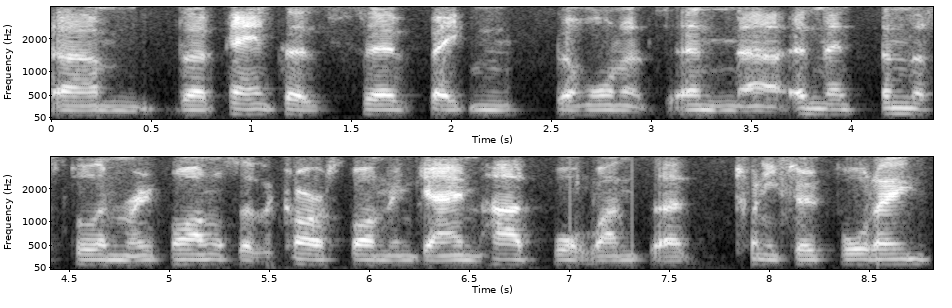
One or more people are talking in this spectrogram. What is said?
um, the Panthers have beaten the Hornets in uh, in, the, in this preliminary final. So the corresponding game, hard fought ones, uh, 22-14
